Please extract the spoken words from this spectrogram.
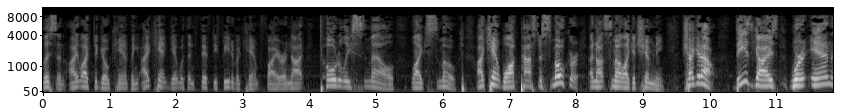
Listen, I like to go camping. I can't get within 50 feet of a campfire and not totally smell like smoke. I can't walk past a smoker and not smell like a chimney. Check it out. These guys were in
